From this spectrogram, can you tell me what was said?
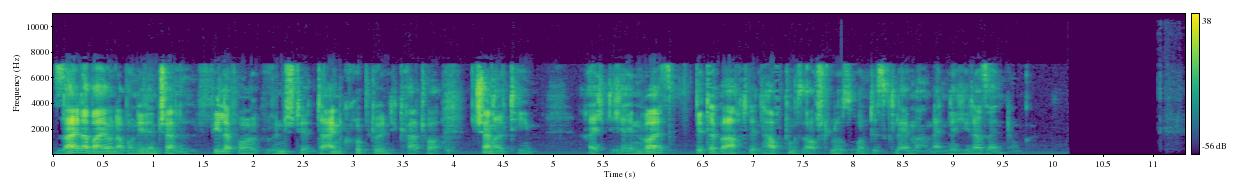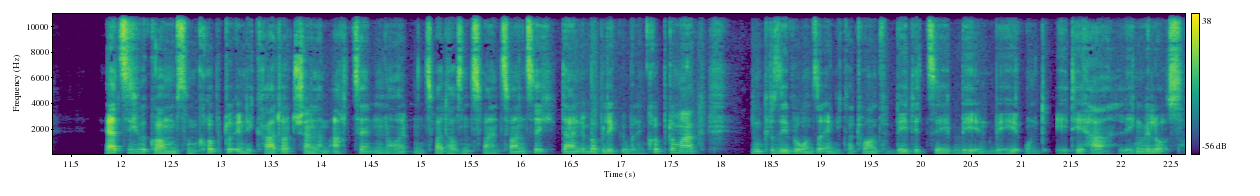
Sei dabei und abonniere den Channel. Viel Erfolg wünscht dir dein Krypto-Indikator-Channel-Team. Rechtlicher Hinweis, bitte beachte den Haftungsausschluss und Disclaimer am Ende jeder Sendung. Herzlich willkommen zum Krypto-Indikator-Channel am 18.09.2022, dein Überblick über den Kryptomarkt inklusive unserer Indikatoren für BTC, BNB und ETH. Legen wir los.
